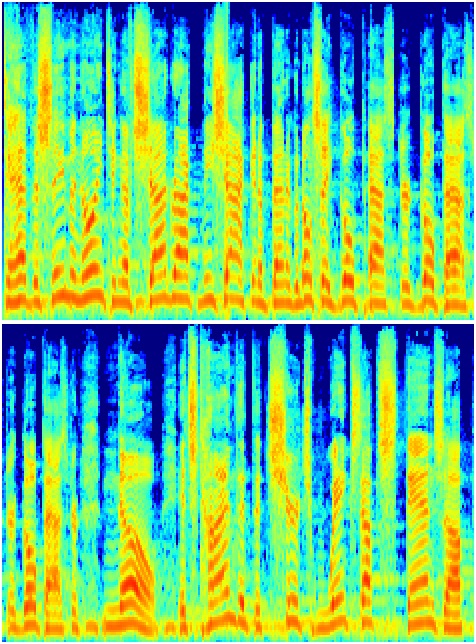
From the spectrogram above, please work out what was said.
to have the same anointing of Shadrach, Meshach, and Abednego. Don't say, go, pastor, go, pastor, go, pastor. No, it's time that the church wakes up, stands up,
